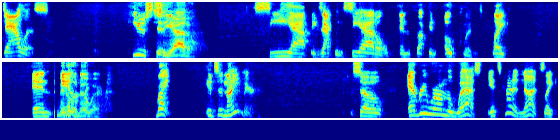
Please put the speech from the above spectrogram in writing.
Dallas, Houston, Seattle. Seattle, exactly Seattle, and fucking Oakland, like, and Middle of nowhere. Right. It's a nightmare. So everywhere on the West, it's kind of nuts. Like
